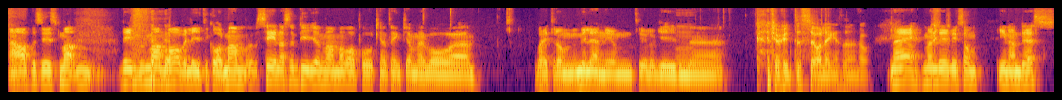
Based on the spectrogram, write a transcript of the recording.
Ja, precis. Ma... Det är... Mamma har väl lite koll. Mam... Senaste bion mamma var på kan jag tänka mig var... Eh... Vad heter de? Millennium-trilogin. Mm. Eh... Det var ju inte så länge sedan då. Nej, men det är liksom... Innan dess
